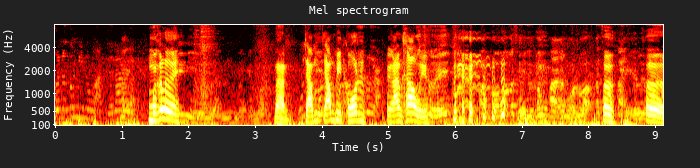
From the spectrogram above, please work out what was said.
คนหนึงต้องมีหนวดจะได้แบบเหมือนกันเลยไม่มีเหมือนเหมือนกันหมดนั่นจำจำผิดคนงานเข้าอีก เฉยกอดคอก็เฉยจนเขาพากันหัวเราะกระเอสุอนไต่กันเลยเออ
